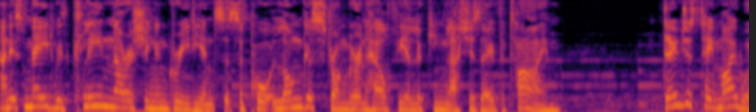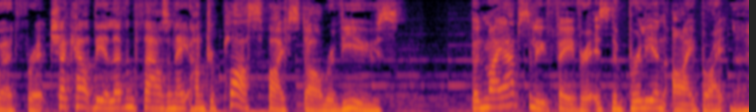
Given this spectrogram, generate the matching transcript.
And it's made with clean, nourishing ingredients that support longer, stronger, and healthier looking lashes over time. Don't just take my word for it. Check out the 11,800 plus five star reviews. But my absolute favourite is the Brilliant Eye Brightener,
